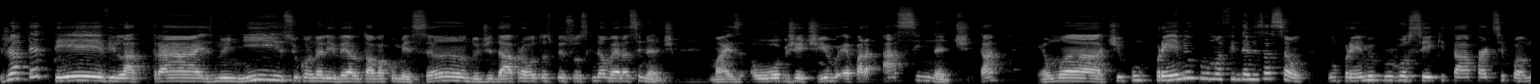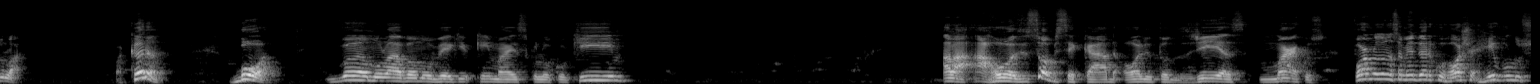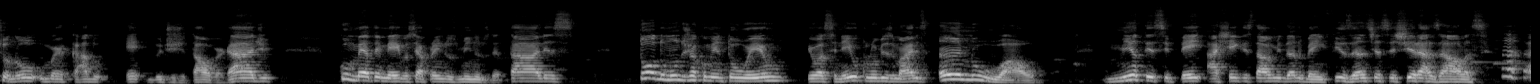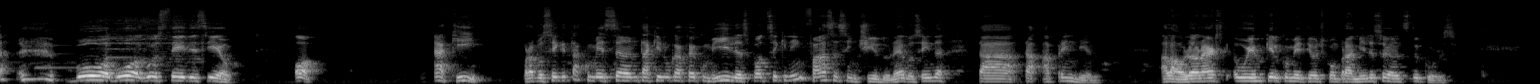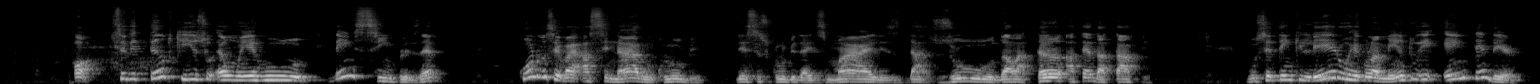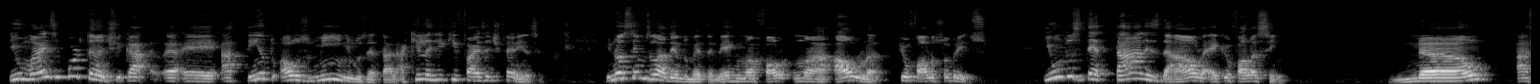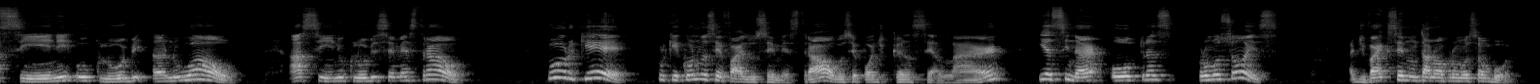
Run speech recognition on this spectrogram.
Já até teve lá atrás, no início, quando a Alivelo estava começando, de dar para outras pessoas que não eram assinantes mas o objetivo é para assinante, tá? É uma tipo um prêmio por uma fidelização, um prêmio por você que está participando lá. Bacana? Boa. Vamos lá, vamos ver aqui, quem mais colocou aqui. Olha lá, a Rose, sou obcecada, olho todos os dias. Marcos, fórmula do lançamento do Érico Rocha revolucionou o mercado do digital, verdade? Com Meta e-mail você aprende os mínimos detalhes. Todo mundo já comentou o erro. Eu assinei o Clube Smiles anual. Me antecipei, achei que estava me dando bem. Fiz antes de assistir às aulas. boa, boa, gostei desse erro. Ó, aqui, para você que está começando, está aqui no Café com Milhas, pode ser que nem faça sentido, né? Você ainda está tá aprendendo. Olha lá, o Leonardo, o erro que ele cometeu de comprar milhas foi antes do curso. Ó, você vê tanto que isso é um erro bem simples, né? Quando você vai assinar um clube, desses clubes da Smiles, da Azul, da Latam, até da TAP, você tem que ler o regulamento e entender. E o mais importante, ficar é, é, atento aos mínimos detalhes, aquilo ali que faz a diferença. E nós temos lá dentro do MetaMR uma, uma aula que eu falo sobre isso. E um dos detalhes da aula é que eu falo assim: não assine o clube anual assine o clube semestral. Por quê? Porque quando você faz o semestral, você pode cancelar e assinar outras promoções. Vai que você não está numa promoção boa.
